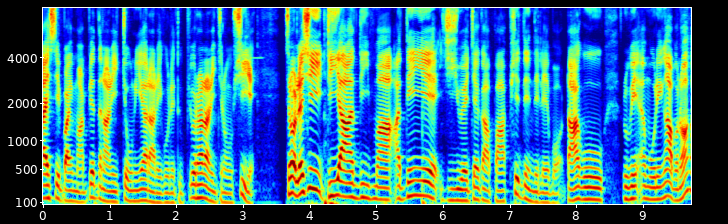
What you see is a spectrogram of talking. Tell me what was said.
တိုက်စစ်ပိုင်းမှာပြဿနာတွေကြုံနေရတာတွေကိုလည်းသူပြောထားတာတွေကျွန်တော်ရှိတယ် ဆိုတော့လက်ရှိဒီယာဒီမှာအသင်းရဲ့ရည်ရွယ်ချက်ကဘာဖြစ်တင်တယ်လဲပေါ့ဒါကိုရူဘင်အမိုရင်ကပေါ့နော်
